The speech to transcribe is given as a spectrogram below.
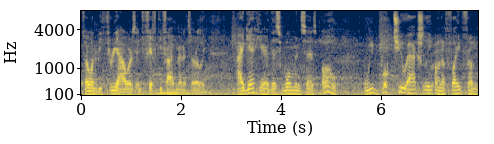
So I wanted to be three hours and 55 minutes early. I get here. This woman says, "Oh." We booked you actually on a flight from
